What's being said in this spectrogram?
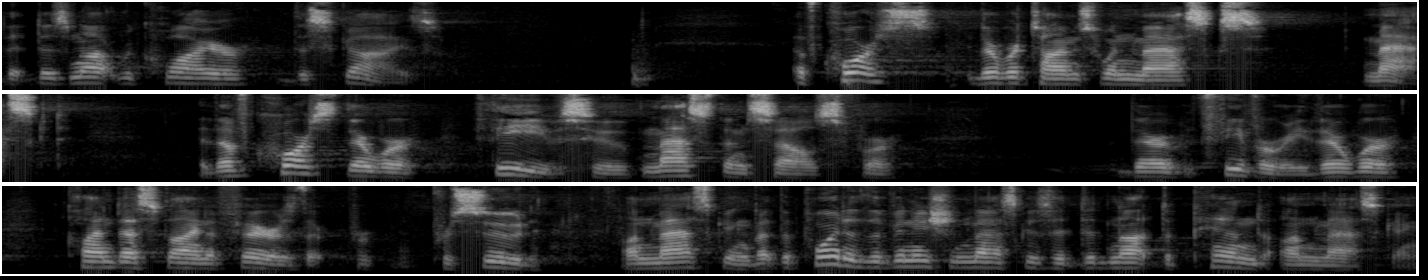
that does not require disguise. Of course, there were times when masks masked. Of course, there were thieves who masked themselves for their thievery. There were clandestine affairs that pr- pursued unmasking. But the point of the Venetian mask is it did not depend on masking.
